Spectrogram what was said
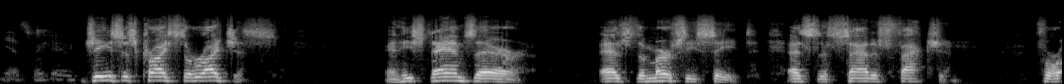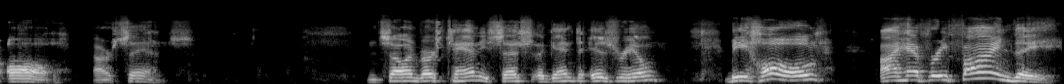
Yes, we do. Jesus Christ the righteous. And he stands there as the mercy seat, as the satisfaction for all our sins. And so in verse 10, he says again to Israel, Behold, I have refined thee.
